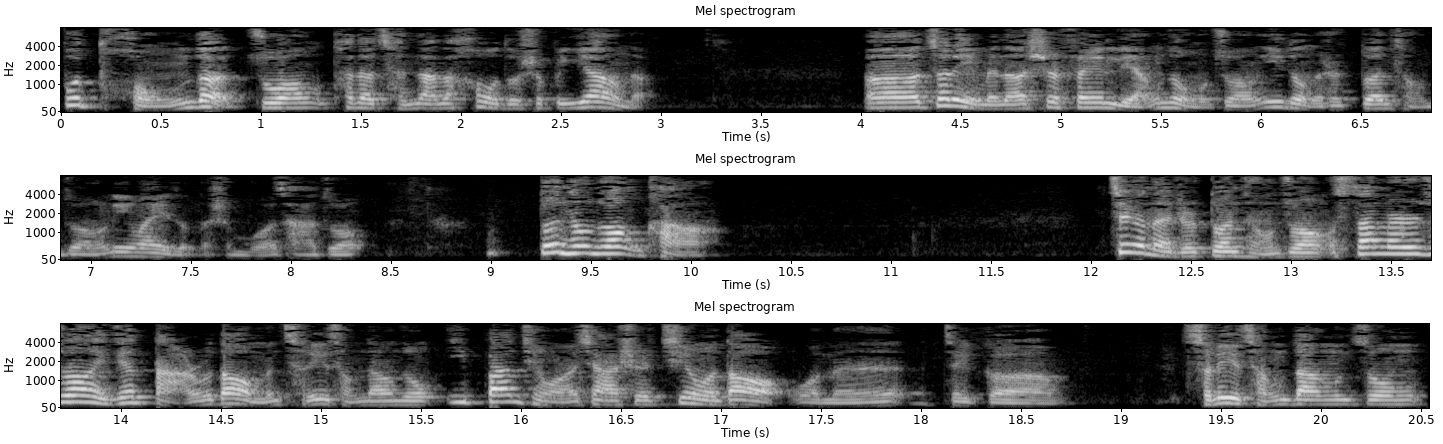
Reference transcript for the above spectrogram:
不同的桩它的沉渣的厚度是不一样的。呃，这里面呢是分两种桩，一种呢是端层桩，另外一种呢是摩擦桩。端层桩看啊，这个呢就是端层桩，三根桩已经打入到我们磁力层当中，一般情况下是进入到我们这个。磁力层当中，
